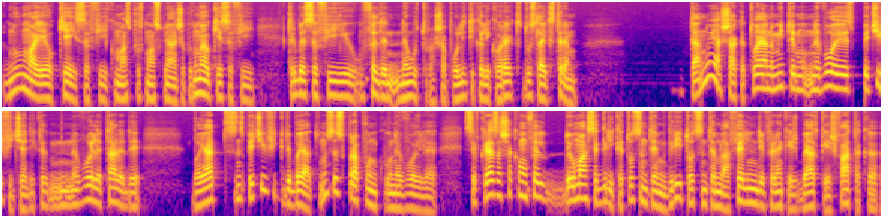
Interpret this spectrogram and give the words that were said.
nu mai e ok să fii, cum am spus, cum am spus la început, nu mai e ok să fii, trebuie să fii un fel de neutru, așa, politically corect, dus la extrem. Dar nu e așa, că tu ai anumite nevoi specifice, adică nevoile tale de băiat sunt specific de băiat, nu se suprapun cu nevoile. Se creează așa ca un fel de o masă gri, că toți suntem gri, toți suntem la fel, indiferent că ești băiat, că ești fată, că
